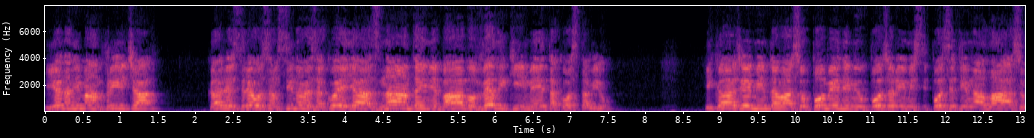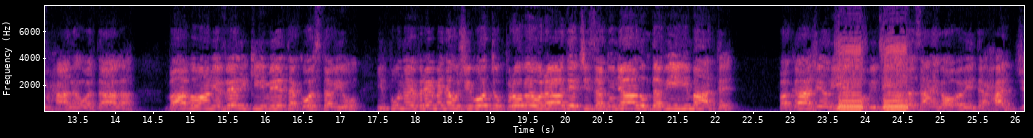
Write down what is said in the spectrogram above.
I jedan imam priča, kaže, sreo sam sinove za koje ja znam da im je babo veliki metak ostavio. I kaže im da vas opomenem i upozorim i posjetim na Allaha subhanahu wa ta'ala. Babo vam je veliki metak ostavio i puno je vremena u životu proveo radeći za dunjaluk da vi imate. Pa kaže, lijepo bi bilo da za njega obavite hađ.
